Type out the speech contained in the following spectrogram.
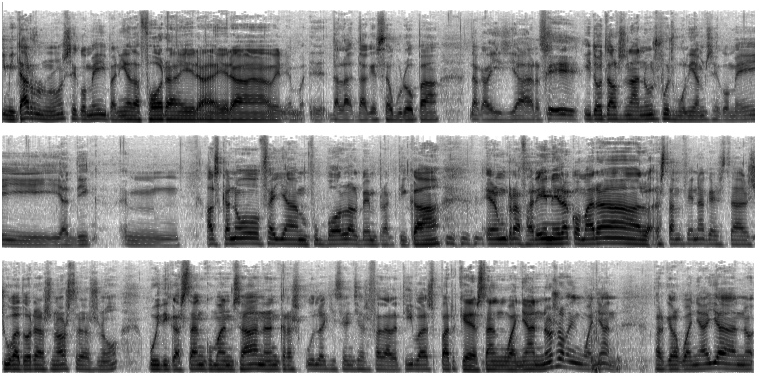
imitar-lo, no? ser com ell, venia de fora, era, era la- d'aquesta Europa de cabells llargs, Sí. i tots els nanos pues, volíem ser com ell, i ja et dic, els que no feien futbol el vam practicar, era un referent, era com ara estan fent aquestes jugadores nostres, no? Vull dir que estan començant, han crescut les llicències federatives perquè estan guanyant, no solament guanyant, perquè el guanyar ja, no,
